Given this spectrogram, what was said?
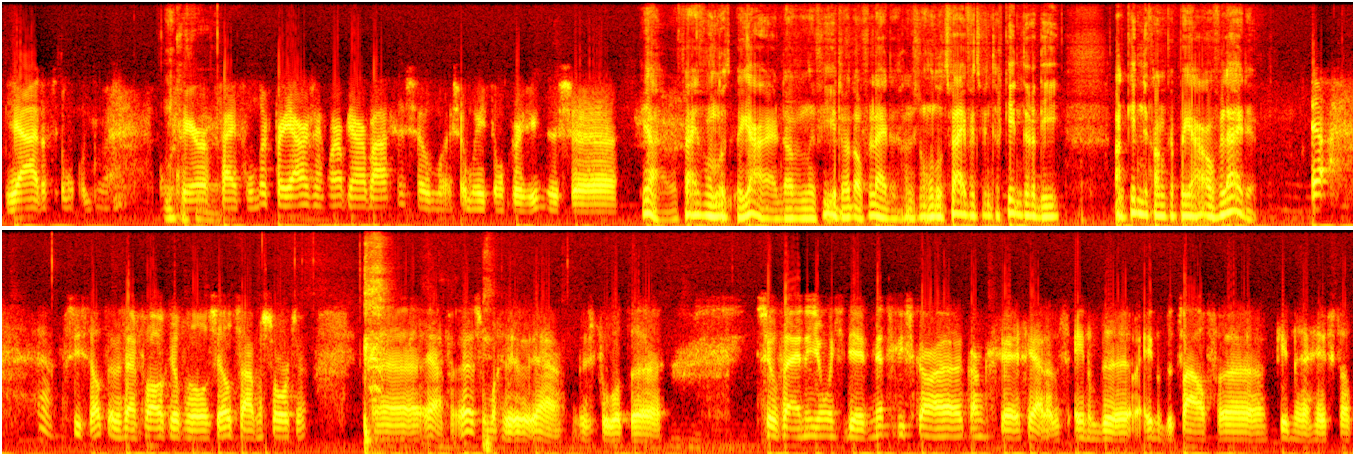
Ja, dat ongeveer 500 per jaar, zeg maar, op jaarbasis. Zo, zo moet je het ongeveer zien. Dus eh, Ja, 500 per jaar. En dan een vierde wat overlijden. Dan zijn 125 kinderen die aan kinderkanker per jaar overlijden. ja, ja, precies dat. En er zijn vooral ook heel veel zeldzame soorten. Eh, ja, eh, sommige, ja, dus bijvoorbeeld uh, Sylvijn, een jongetje die heeft netvlieskanker gekregen. Ja, dat is 1 op de, 1 op de 12 eh, kinderen heeft dat,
